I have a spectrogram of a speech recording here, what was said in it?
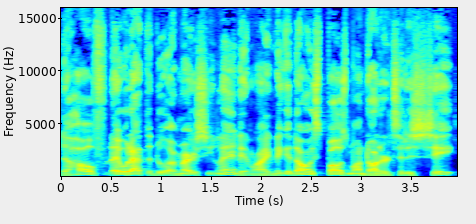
The whole they would have to do an emergency landing. Like, nigga, don't expose my daughter to this shit.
